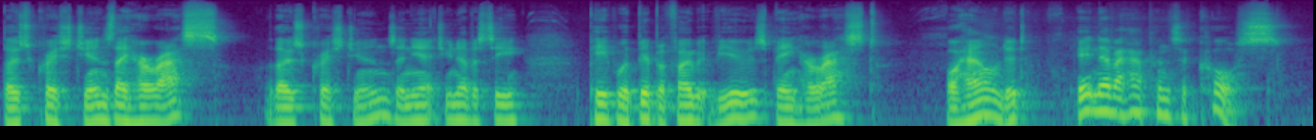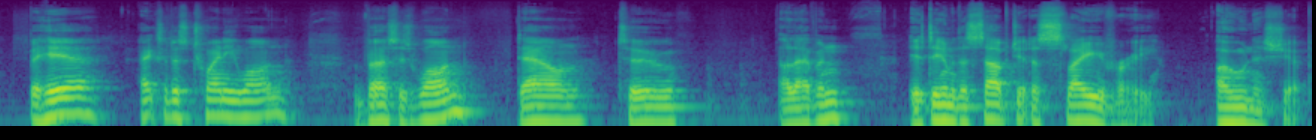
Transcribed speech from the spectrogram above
those Christians, they harass those Christians, and yet you never see people with bibliophobic views being harassed or hounded. It never happens, of course. But here, Exodus 21, verses 1 down to 11, is dealing with the subject of slavery, ownership.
